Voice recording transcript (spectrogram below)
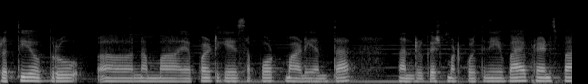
ಪ್ರತಿಯೊಬ್ಬರು ನಮ್ಮ ಎಫರ್ಟ್ಗೆ ಸಪೋರ್ಟ್ ಮಾಡಿ ಅಂತ ನಾನು ರಿಕ್ವೆಸ್ಟ್ ಮಾಡ್ಕೊಳ್ತೀನಿ. ಬಾಯ್ ಫ್ರೆಂಡ್ಸ್ ಬಾ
